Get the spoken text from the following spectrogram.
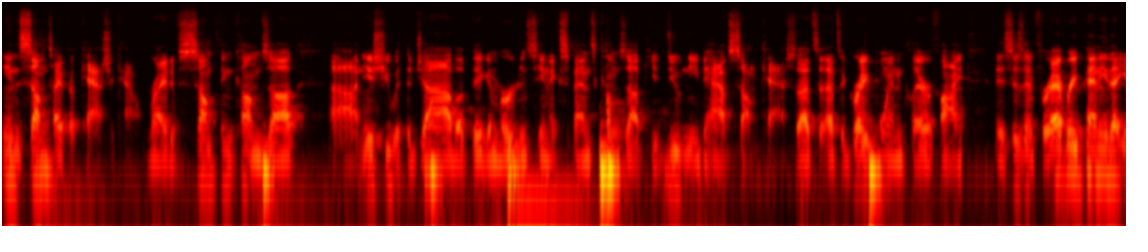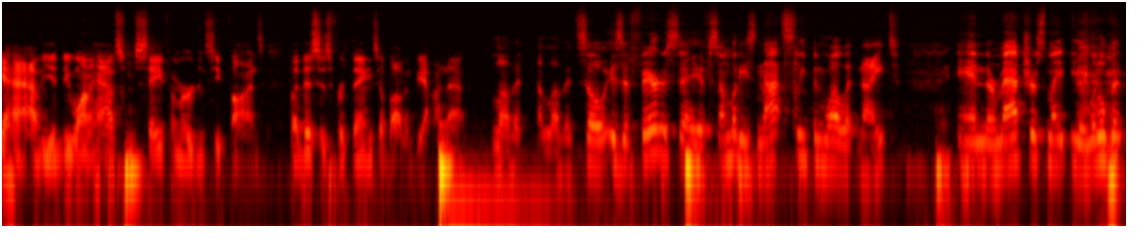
in some type of cash account, right? If something comes up, uh, an issue with the job, a big emergency and expense comes up, you do need to have some cash. So that's that's a great point in clarifying. This isn't for every penny that you have. You do want to have some safe emergency funds, but this is for things above and beyond that. Love it. I love it. So, is it fair to say if somebody's not sleeping well at night, and their mattress might be a little bit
